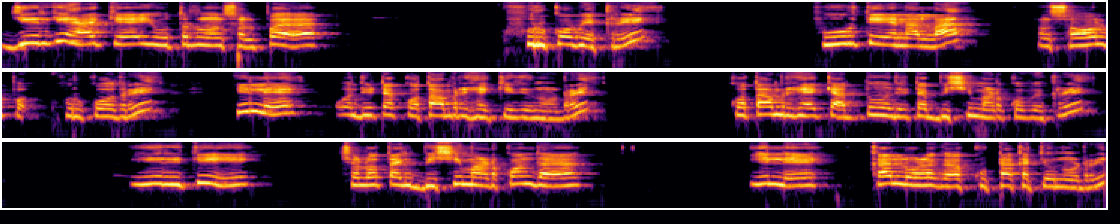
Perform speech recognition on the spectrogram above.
ಜೀರಿಗೆ ಹಾಕಿ ಇವತ್ತರು ಒಂದು ಸ್ವಲ್ಪ ಹುರ್ಕೋಬೇಕ್ರಿ. ಪೂರ್ತಿ ಏನಲ್ಲ, ಒಂದು ಸ್ವಲ್ಪ ಹುರ್ಕೋದ್ರಿ. ಇಲ್ಲಿ ಒಂದಿಟ ಕೊತ್ತಂಬರಿ ಹಾಕಿದ್ದೀವಿ ನೋಡ್ರಿ. ಕೊತ್ತಂಬರಿ ಹಾಕಿ ಅದನ್ನೂ ಒಂದಿಟ ಬಿಸಿ ಮಾಡ್ಕೋಬೇಕ್ರಿ. ಈ ರೀತಿ ಚಲೋ ತಂಗ ಬಿಸಿ ಮಾಡ್ಕೊಂಡು ಇಲ್ಲಿ ಕಲ್ಲೊಳಗೆ ಕುಟ್ಟಾಕತ್ತೀವಿ ನೋಡ್ರಿ,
